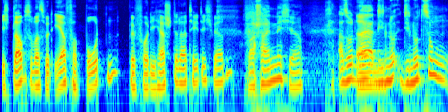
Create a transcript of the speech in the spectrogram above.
ich glaube, sowas wird eher verboten, bevor die Hersteller tätig werden. Wahrscheinlich, ja. Also, naja, ähm, die, die Nutzung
